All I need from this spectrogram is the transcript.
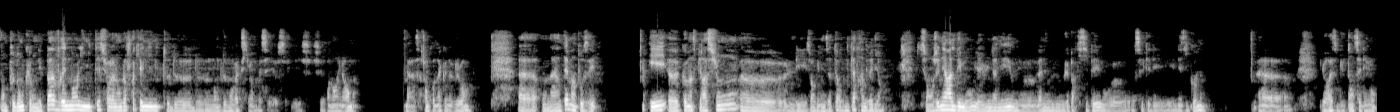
On peut donc, on n'est pas vraiment limité sur la longueur. Je crois qu'il y a une limite de, nombre de mots maximum, mais c'est vraiment énorme. sachant qu'on n'a que 9 jours. Euh, on a un thème imposé, et euh, comme inspiration, euh, les organisateurs donnent quatre ingrédients, qui sont en général des mots. Il y a eu une année où l'année où j'ai participé où c'était des, icônes. le reste du temps, c'est des mots.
